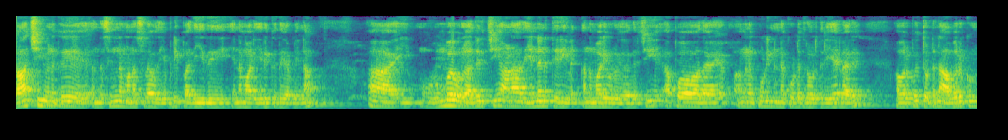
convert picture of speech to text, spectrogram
காட்சி இவனுக்கு அந்த சின்ன மனசில் அது எப்படி பதியுது என்ன மாதிரி இருக்குது அப்படின்னா ரொம்ப ஒரு அதிர்ச்சி ஆனால் அது என்னன்னு தெரியல. அந்த மாதிரி ஒரு அதிர்ச்சி. அப்போது அதை அங்கே கூடி நின்ன கூட்டத்தில் ஒருத்தர் ஏறுறாரு. அவர் போய் தொட்டனா அவருக்கும்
